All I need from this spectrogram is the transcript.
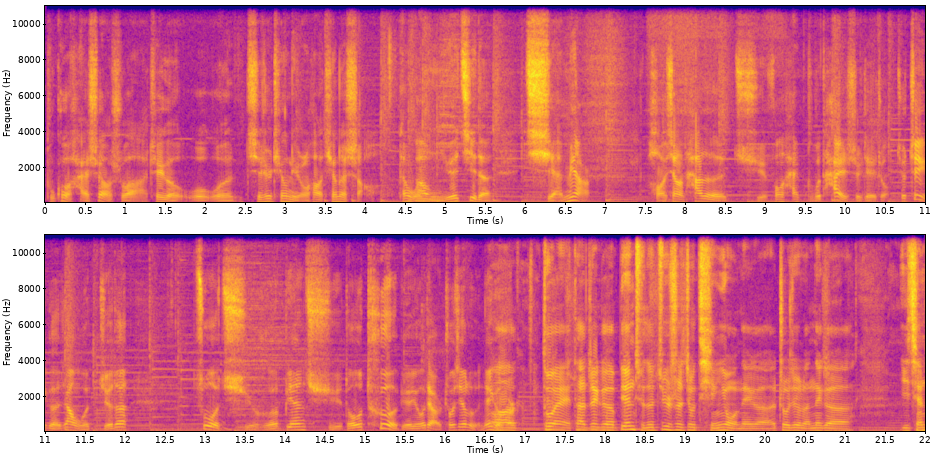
不过还是要说啊，这个我我其实听李荣浩听的少，但我啊隐约记得前面儿好像他的曲风还不太是这种，就这个让我觉得作曲和编曲都特别有点周杰伦那个味儿啊。，对他这个编曲的句式就挺有那个周杰伦那个以前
